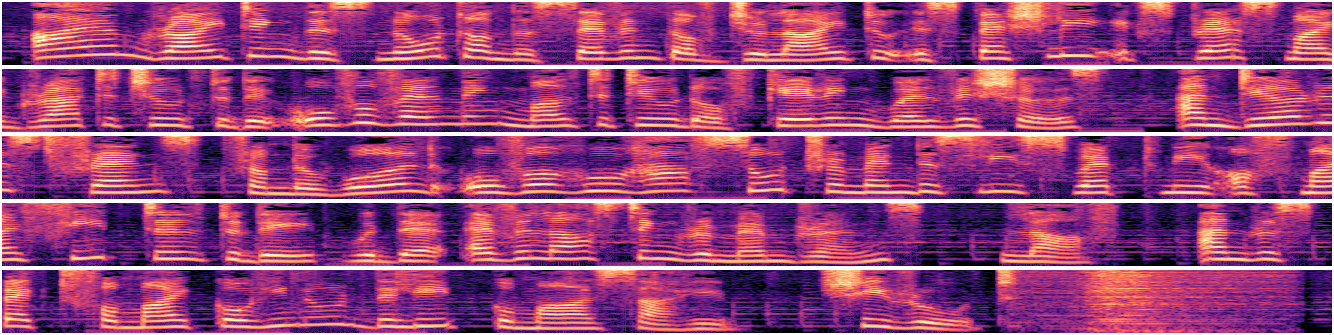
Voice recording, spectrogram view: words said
I am writing this note on the 7th of July to especially express my gratitude to the overwhelming multitude of caring well wishers and dearest friends from the world over who have so tremendously swept me off my feet till today with their everlasting remembrance, love, and respect for my Kohinoor Dilip Kumar Sahib, she wrote.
